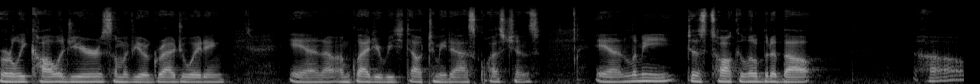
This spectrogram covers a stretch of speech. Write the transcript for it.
early college years, some of you are graduating. And uh, I'm glad you reached out to me to ask questions. And let me just talk a little bit about uh,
